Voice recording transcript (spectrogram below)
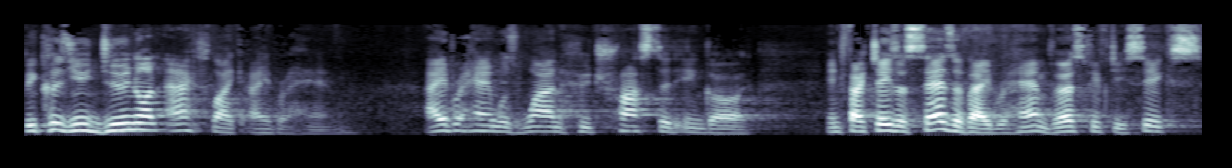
because you do not act like Abraham. Abraham was one who trusted in God. In fact, Jesus says of Abraham, verse 56,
